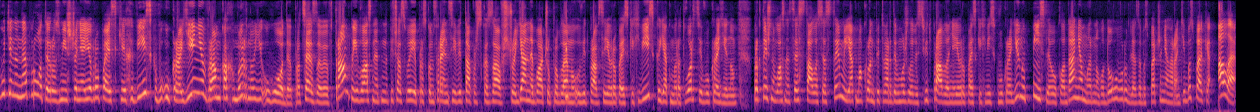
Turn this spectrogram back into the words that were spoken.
Путін не проти розміщення європейських військ в Україні в рамках мирної угоди. Про це заявив Трамп. І власне під час своєї прес-конференції він також сказав, що я не бачу проблеми у відправці європейських військ як миротворців в Україну. Практично власне це сталося з тим, як Макрон підтвердив можливість відправлення європейських військ в Україну після укладання мирного договору для забезпечення гарантій безпеки. Але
